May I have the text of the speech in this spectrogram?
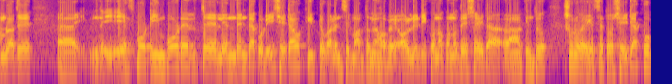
আমরা যে এক্সপোর্ট ইম্পোর্টের যে লেনদেনটা করি, সেটাও ক্রিপ্টোকারেন্সির মাধ্যমে হবে। অলরেডি কোনো কোনো দেশে এটা কিন্তু শুরু হয়ে গেছে। তো সেইটা খুব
